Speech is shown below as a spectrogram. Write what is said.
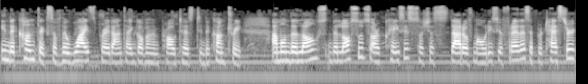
in the context of the widespread anti government protest in the country. Among the, longs, the, lawsuits are cases such as that of Mauricio Fredes, a protester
